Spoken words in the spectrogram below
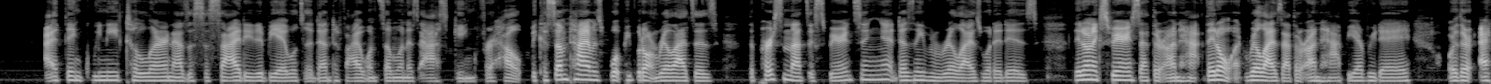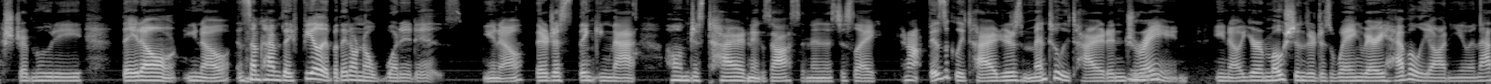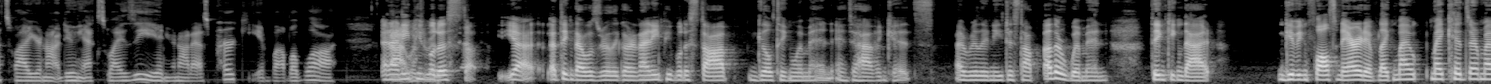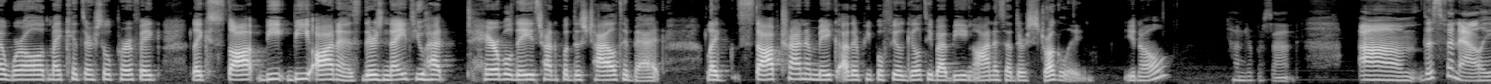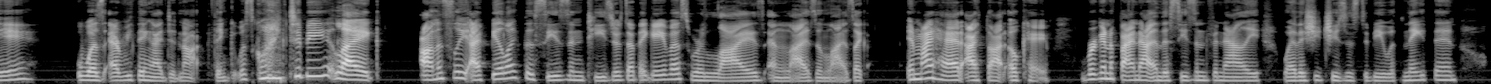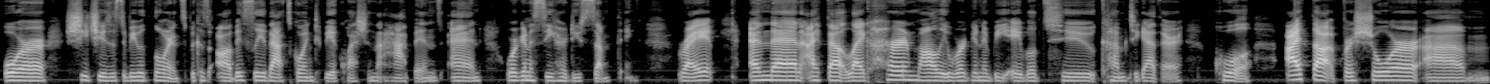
I think we need to learn as a society to be able to identify when someone is asking for help because sometimes what people don't realize is the person that's experiencing it doesn't even realize what it is. They don't experience that they're unhappy. They don't realize that they're unhappy every day or they're extra moody. They don't, you know, and sometimes they feel it, but they don't know what it is, you know? They're just thinking that, oh, I'm just tired and exhausted. And it's just like, you're not physically tired, you're just mentally tired and mm-hmm. drained. Mm-hmm you know your emotions are just weighing very heavily on you and that's why you're not doing xyz and you're not as perky and blah blah blah and that i need people really to good. stop yeah i think that was really good and i need people to stop guilting women into having kids i really need to stop other women thinking that giving false narrative like my my kids are my world my kids are so perfect like stop be be honest there's nights you had terrible days trying to put this child to bed like stop trying to make other people feel guilty by being honest that they're struggling you know 100%. Um, this finale was everything I did not think it was going to be. Like, honestly, I feel like the season teasers that they gave us were lies and lies and lies. Like, in my head, I thought, okay, we're going to find out in the season finale whether she chooses to be with Nathan or she chooses to be with Lawrence because obviously that's going to be a question that happens and we're going to see her do something, right? And then I felt like her and Molly were going to be able to come together. Cool. I thought for sure um,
